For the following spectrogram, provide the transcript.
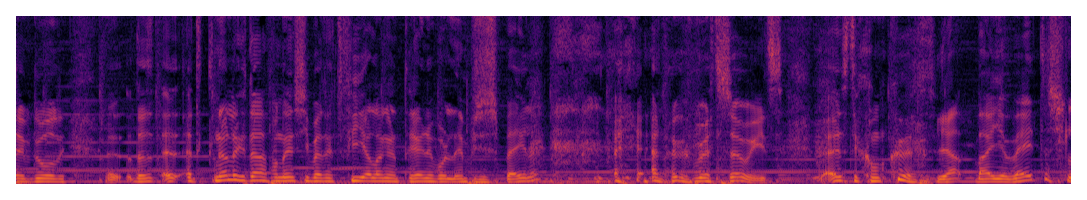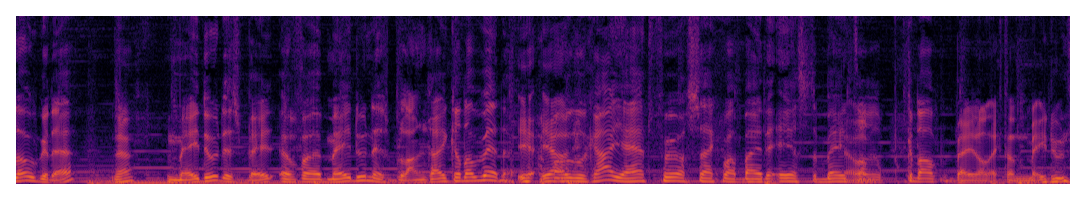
ik bedoel, eh, dat, het- het knullige daarvan is, je bent echt vier jaar lang aan het trainen voor de Olympische Spelen. en dan gebeurt zoiets. Dat is toch gewoon kut? Ja, maar je weet de slogan hè. Ja? Meedoen is, be- of, eh, meedoen is belangrijker dan winnen. Ja, ga je head first zeg maar bij de eerste meter Ja, maar- knap? Ben je dan echt aan het meedoen?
